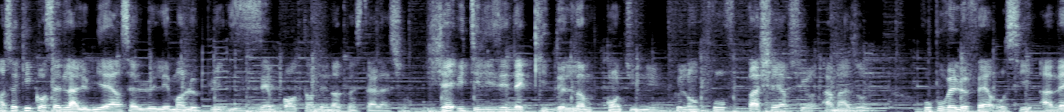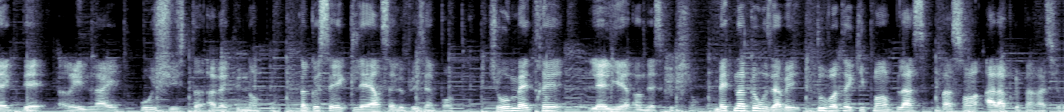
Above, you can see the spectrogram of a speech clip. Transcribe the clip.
En ce qui concerne la lumière, c'est l'élément le plus important de notre installation. J'ai utilisé des kits de lampes continues que l'on trouve pas cher sur Amazon. Vous pouvez le faire aussi avec des ring lights ou juste avec une ampoule. Tant que c'est clair, c'est le plus important. Je vous mettrai les liens en description. Maintenant que vous avez tout votre équipement en place, passons à la préparation.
